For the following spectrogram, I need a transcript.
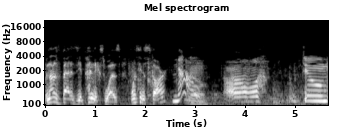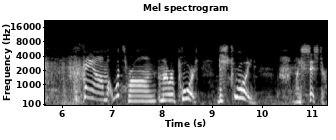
But not as bad as the appendix was. Want to see the scar? No. Oh, Doomed. Sam, what's wrong? My report. Destroyed. My sister.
